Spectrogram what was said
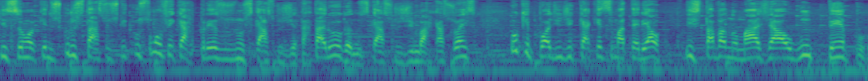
que são aqueles crustáceos que costumam ficar presos nos cascos de tartaruga, nos cascos de embarcações, o que pode indicar que esse material estava no mar já há algum tempo.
